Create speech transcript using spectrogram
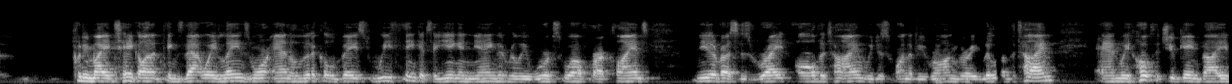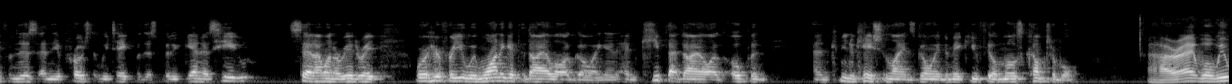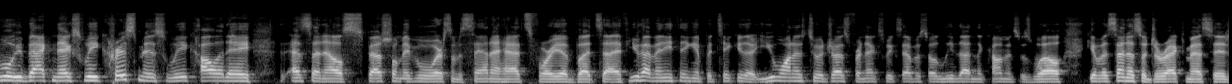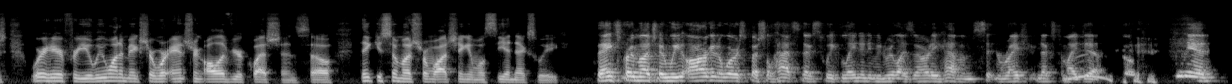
putting my take on things that way. Lane's more analytical based. We think it's a yin and yang that really works well for our clients. Neither of us is right all the time. We just want to be wrong very little of the time. And we hope that you've gained value from this and the approach that we take for this. But again, as he said, I want to reiterate, we're here for you. We want to get the dialogue going and, and keep that dialogue open and communication lines going to make you feel most comfortable all right. Well, we will be back next week, Christmas week, holiday SNL special. Maybe we'll wear some Santa hats for you. But uh, if you have anything in particular you want us to address for next week's episode, leave that in the comments as well. Give us, send us a direct message. We're here for you. We want to make sure we're answering all of your questions. So thank you so much for watching, and we'll see you next week. Thanks very much. And we are going to wear special hats next week. Lane didn't even realize I already have them sitting right here next to my desk. So tune in.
